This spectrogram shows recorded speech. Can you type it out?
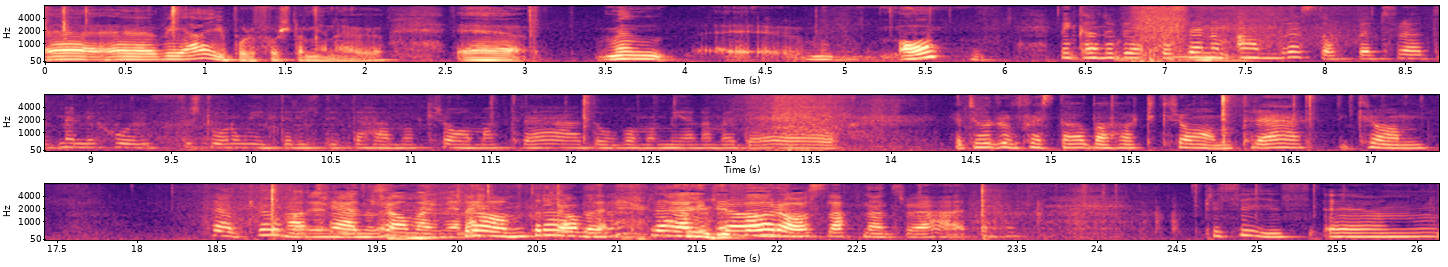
eh, eh, vi är ju på det första menar jag ju. Eh, men eh, ja, Men kan du berätta sen om andra stoppet för att människor förstår nog inte riktigt det här med att krama träd och vad man menar med det. Och jag tror de flesta har bara hört kramträ, kram, ja, Trädkramare du? trädkramare menar jag. Kramträdare. Jag är lite för avslappnad tror jag här. Precis. Ehm,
